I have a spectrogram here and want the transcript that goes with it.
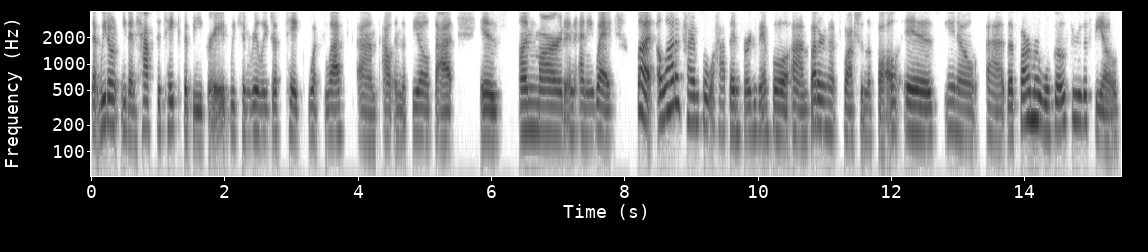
that we don't even have to take the B grade. We can really just take what's left um, out in the field that is unmarred in any way. But a lot of times, what will happen, for example, um, butternut squash in the fall is, you know, uh, the farmer will go through the field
